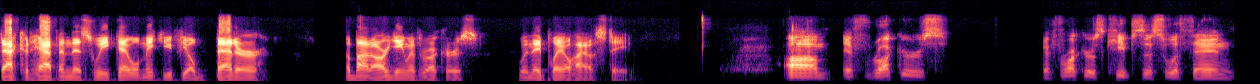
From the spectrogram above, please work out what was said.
that could happen this week that will make you feel better about our game with Rutgers when they play Ohio State? Um, if Rutgers if Rutgers keeps this within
